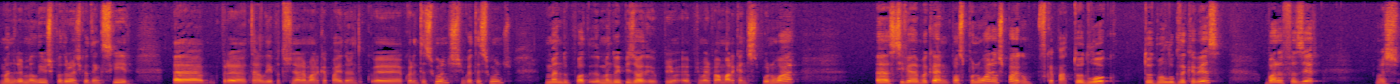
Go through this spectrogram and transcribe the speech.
manda-me ali os padrões que eu tenho que seguir uh, para estar ali a patrocinar a marca para durante uh, 40 segundos, 50 segundos, mando, mando o episódio primeiro para a marca antes de pôr no ar, se estiver bacana posso pôr no ar, eles pagam. Fica pá, todo louco, todo maluco da cabeça, bora fazer. Mas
